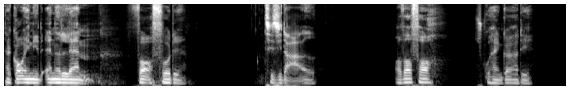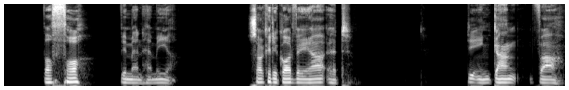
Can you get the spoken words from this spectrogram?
der går ind i et andet land for at få det til sit eget. Og hvorfor skulle han gøre det? Hvorfor vil man have mere? Så kan det godt være, at det engang var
